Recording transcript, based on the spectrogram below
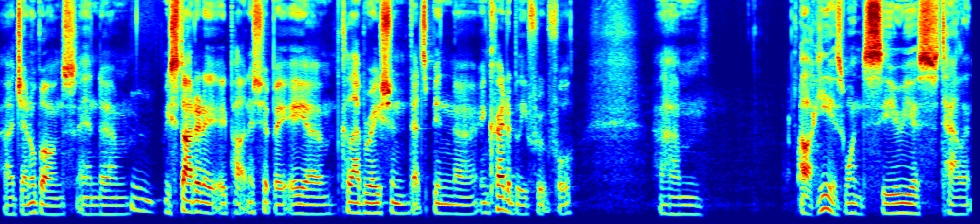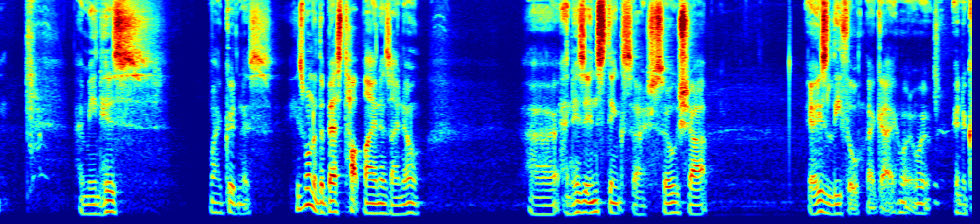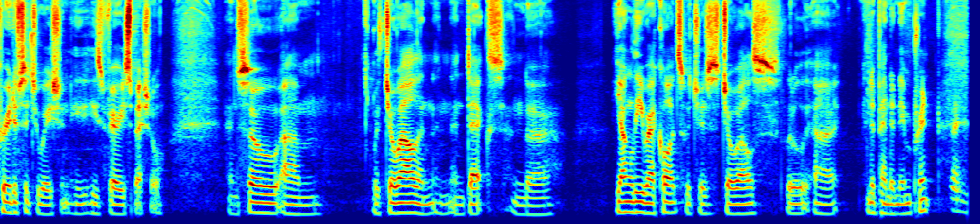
uh, General Bones, and um, mm, we started a, a partnership, a, a um, collaboration that's been uh, incredibly fruitful. Um, oh, he is one serious talent. I mean, his, my goodness, he's one of the best top liners I know. Uh, and his instincts are so sharp. Yeah, he's lethal, that guy. When- when- In a creative situation, he, he's very special. And so, um, with Joel and, and, and Dex and uh, Young Lee Records, which is Joel's little uh, independent imprint, right.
